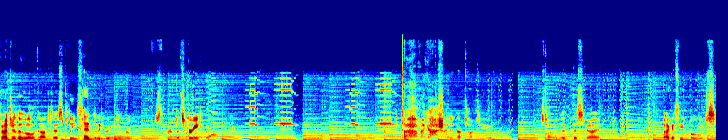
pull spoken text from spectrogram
To enter the hula contest, please head to the green room. The room that's green. Oh my gosh, I did not talk to you. I was talking to this guy. But I guess he moves.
